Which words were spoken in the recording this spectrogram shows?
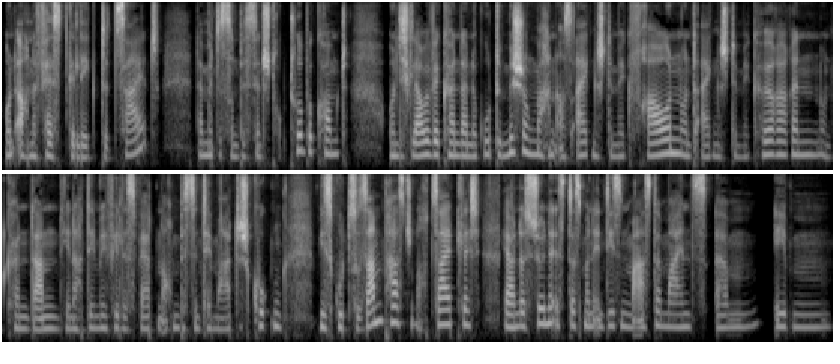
und auch eine festgelegte Zeit, damit es so ein bisschen Struktur bekommt. Und ich glaube, wir können da eine gute Mischung machen aus eigenstimmig Frauen und eigenstimmig Hörerinnen und können dann, je nachdem wie viele es werden, auch ein bisschen thematisch gucken, wie es gut zusammenpasst und auch zeitlich. Ja, und das Schöne ist, dass man in diesen Masterminds ähm, eben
